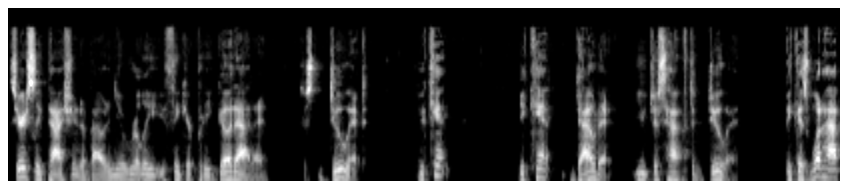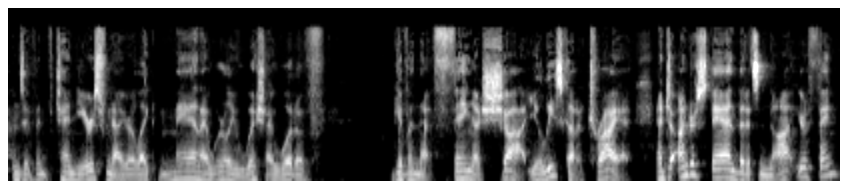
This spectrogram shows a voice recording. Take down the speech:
seriously passionate about and you really, you think you're pretty good at it, just do it. You can't, you can't doubt it. You just have to do it because what happens if in 10 years from now you're like man i really wish i would have given that thing a shot you at least got to try it. And to understand that it's not your thing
